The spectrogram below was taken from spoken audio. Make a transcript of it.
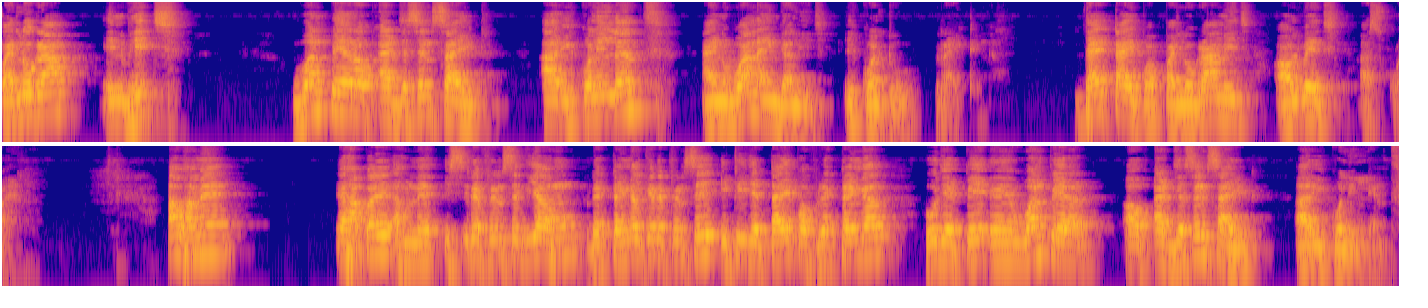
parallelogram in which one pair of adjacent side are equal in length and one angle is equal to right. That type of parallelogram is always a square. अब हमें यहाँ पर हमने इस रेफरेंस से दिया हूँ रेक्टेंगल के रेफरेंस से। It is a type of rectangle whose a one pair of adjacent side are equal in length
